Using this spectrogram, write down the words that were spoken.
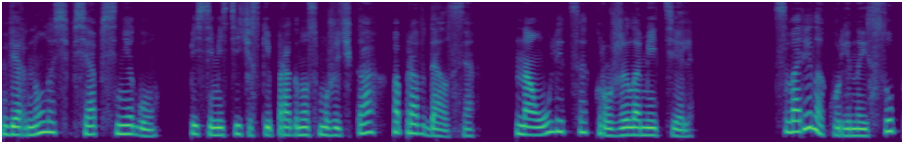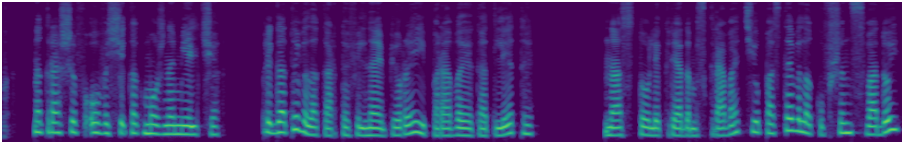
Вернулась вся в снегу. Пессимистический прогноз мужичка оправдался. На улице кружила метель. Сварила куриный суп, накрошив овощи как можно мельче, приготовила картофельное пюре и паровые котлеты, на столик рядом с кроватью поставила кувшин с водой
